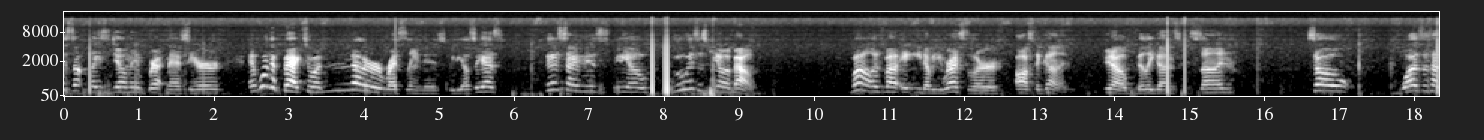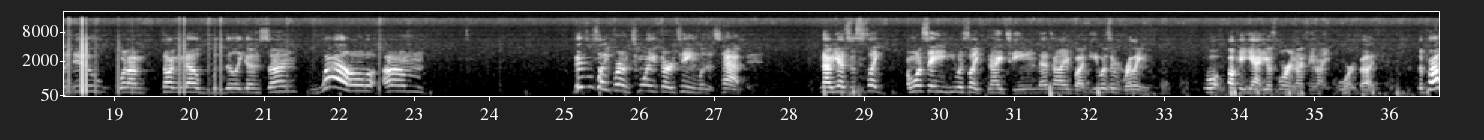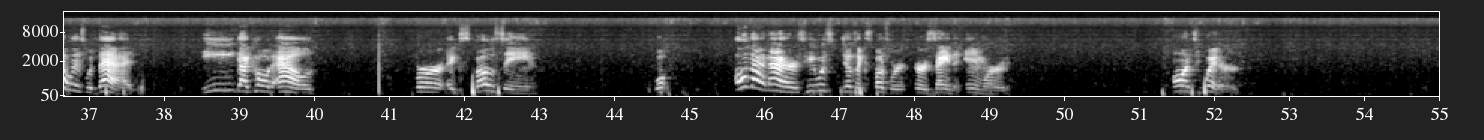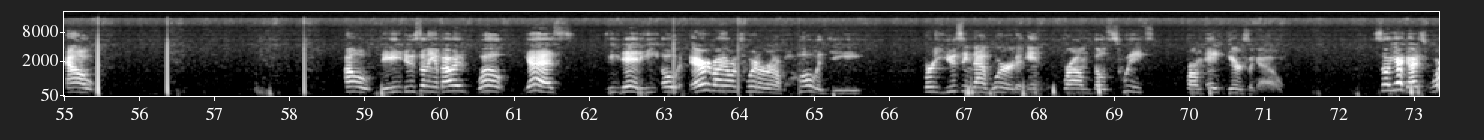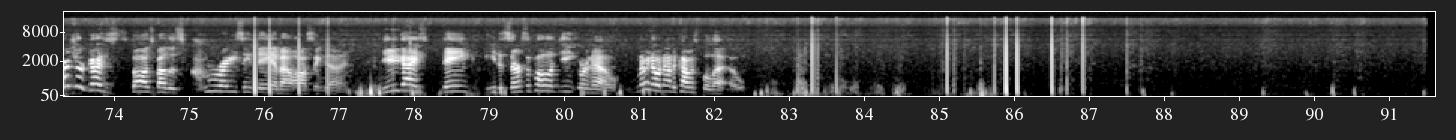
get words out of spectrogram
What is up, ladies and gentlemen? Brett Messer here, and welcome back to another wrestling news video. So yes, this time in this video, who is this video about? Well, it's about AEW wrestler Austin Gunn. You know, Billy Gunn's son. So, what does this have to do? What I'm talking about with Billy Gunn's son? Well, um, this is like from 2013 when this happened. Now, yes, this is like I want to say he was like 19 that time, but he wasn't really. Well, okay, yeah, he was born in 1994, but the problem is with that, he got called out for exposing. Well, all that matters, he was just exposed for or saying the N word on Twitter. Now, Oh, did he do something about it? Well, yes, he did. He owed everybody on Twitter an apology for using that word in from those tweets from eight years ago. So yeah, guys, what's your guys' thoughts about this crazy thing about Austin Gunn? Do you guys think he deserves apology or no? Let me know down in the comments below.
